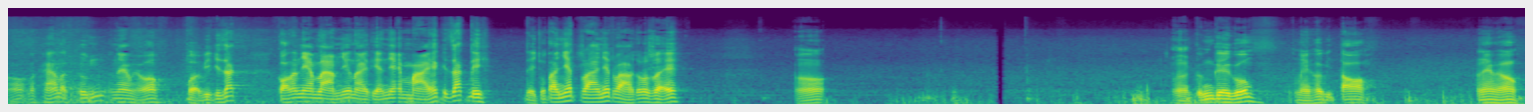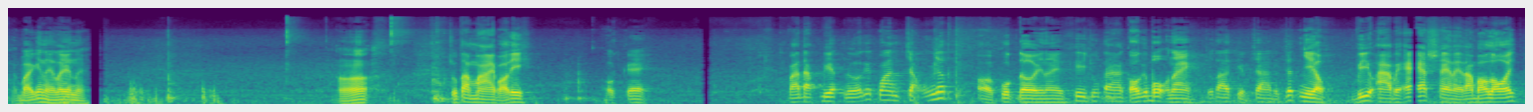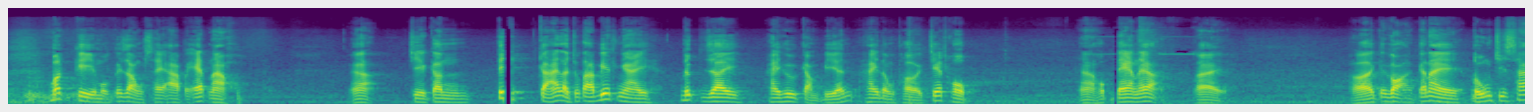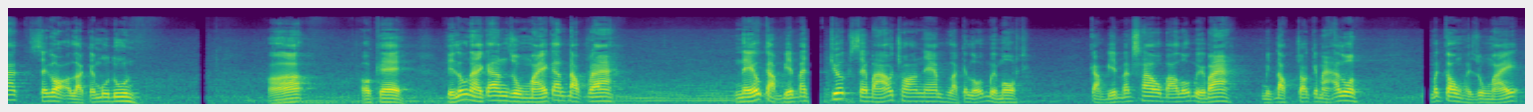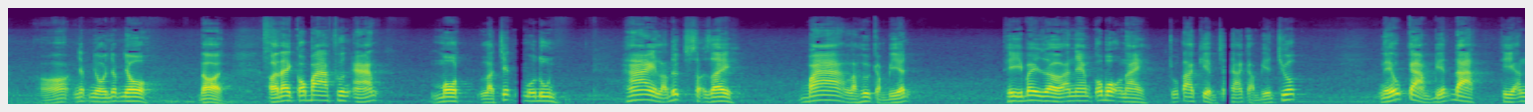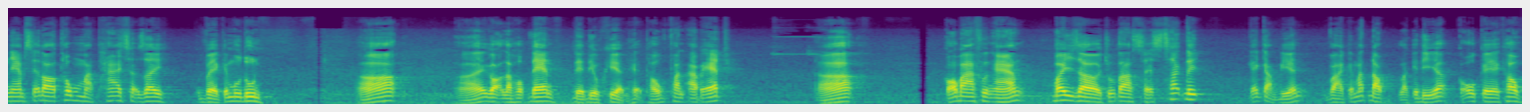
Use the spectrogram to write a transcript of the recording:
Đó nó khá là cứng anh em hiểu không? Bởi vì cái rắc còn anh em làm như này thì anh em mài hết cái rắc đi để chúng ta nhét ra nhét vào cho nó dễ. Đó. À, cứng ghê gốm này hơi bị to. Anh em hiểu không? Bấy cái này lên này. Đó. Chúng ta mài bỏ đi ok. Và đặc biệt nữa cái quan trọng nhất ở cuộc đời này khi chúng ta có cái bộ này chúng ta kiểm tra được rất nhiều. Ví dụ ABS xe này đang báo lỗi. Bất kỳ một cái dòng xe ABS nào. À, chỉ cần tích cái là chúng ta biết ngày đứt dây hay hư cảm biến hay đồng thời chết hộp. À, hộp đen đấy ạ. Đây. Đấy, cái gọi cái này đúng chính xác sẽ gọi là cái module. Đó. Ok thì lúc này các anh dùng máy các anh đọc ra. Nếu cảm biến bánh trước sẽ báo cho anh em là cái lỗi 11 Cảm biến bánh sau báo lỗi 13 Mình đọc cho cái mã luôn. Mất công phải dùng máy. Đó, nhấp nhô nhấp nhô. Rồi, ở đây có 3 phương án. Một là chết module. Hai là đứt sợi dây. Ba là hư cảm biến. Thì bây giờ anh em có bộ này Chúng ta kiểm tra cảm biến trước. Nếu cảm biến đạt thì anh em sẽ đo thông mặt hai sợi dây về cái module đó Đấy, gọi là hộp đen để điều khiển hệ thống phanh ABS. Đó. Có 3 phương án. Bây giờ chúng ta sẽ xác định cái cảm biến và cái mắt đọc là cái đĩa có ok hay không.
